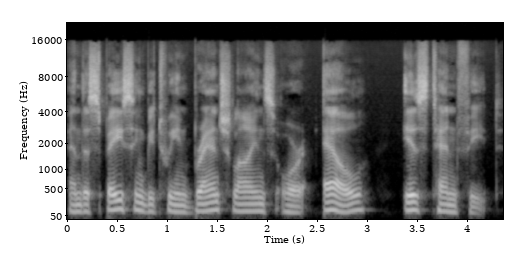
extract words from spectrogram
and the spacing between branch lines, or L, is 10 feet.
